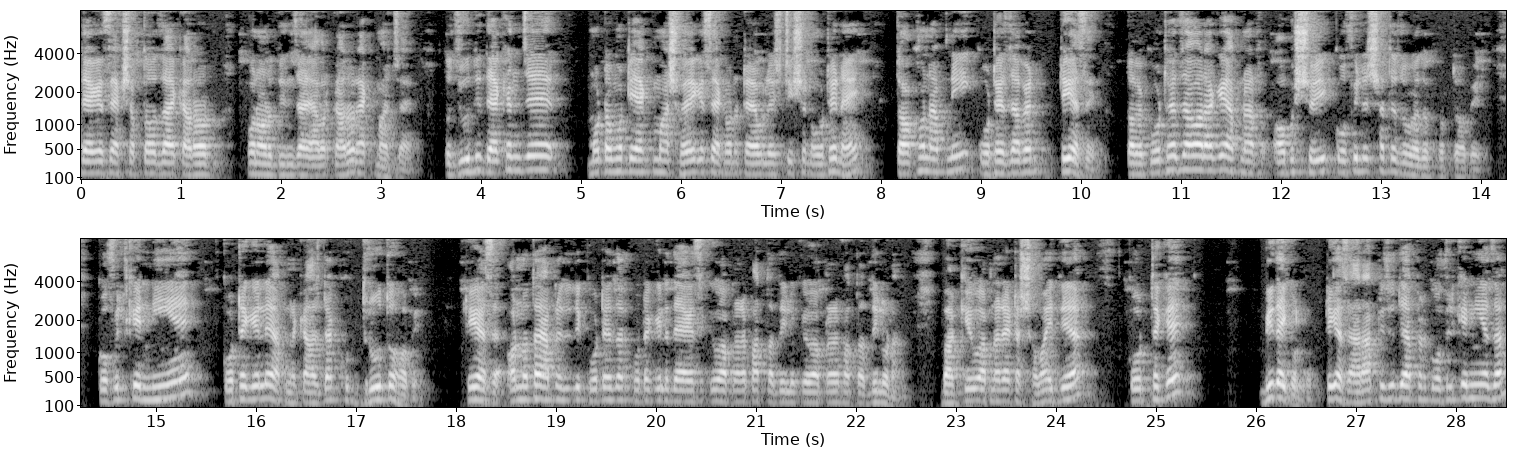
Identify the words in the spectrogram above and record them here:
দেখা গেছে এক সপ্তাহ যায়, কারোর পনেরো দিন যায়, আবার কারোর এক মাস যায়। তো যদি দেখেন যে মোটামুটি এক মাস হয়ে গেছে, এখনও ট্রাভেল রেস্ট্রিকশন ওঠে নেয় তখন আপনি কোর্টে যাবেন, ঠিক আছে? তবে কোর্টে যাওয়ার আগে আপনার অবশ্যই কফিলের সাথে যোগাযোগ করতে হবে। কফিলকে নিয়ে কোর্টে গেলে আপনার কাজটা খুব দ্রুত হবে। ঠিক আছে? অন্যথায় আপনি যদি কোর্টে যান, কোর্টে গেলে দেখা গেছে কেউ আপনারা পাত্তা দিল, কেউ আপনারা পাত্তা দিল না। বা কেউ আপনারা একটা সময় দেয়া কোর্ট থেকে বিদায় করল, ঠিক আছে? আর আপনি যদি আপনার কফিলকে নিয়ে যান,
